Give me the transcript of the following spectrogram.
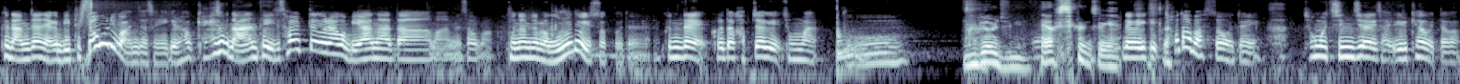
그 남자는 약간 밑에 쪼그리고 앉아서 얘기를 하고 계속 나한테 이제 설득을 하고 미안하다 막 하면서 막 그 남자 막 울고 있었거든. 근데 그러다 갑자기 정말 이별 중에. 헤어지는 중에 내가 이렇게 쳐다봤어. 그랬더니 정말 진지하게 자- 이렇게 하고 있다가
